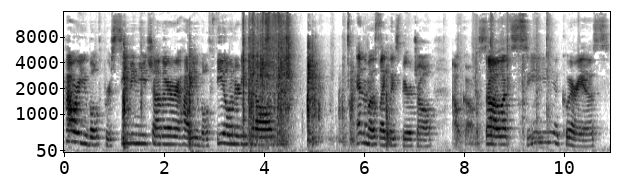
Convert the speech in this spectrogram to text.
How are you both perceiving each other? How do you both feel underneath it all? And the most likely spiritual outcome. So let's see Aquarius.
